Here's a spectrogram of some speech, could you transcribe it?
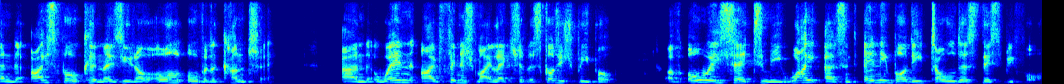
And I've spoken, as you know, all over the country. And when I finished my lecture, the Scottish people have always said to me, Why hasn't anybody told us this before?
